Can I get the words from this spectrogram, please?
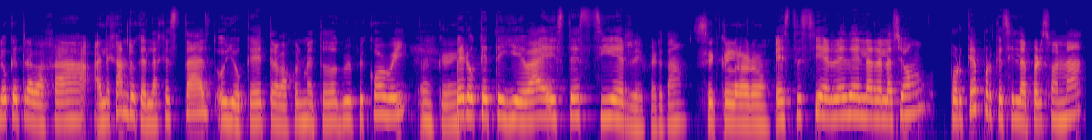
lo que trabaja Alejandro, que es la Gestalt, o yo que trabajo el método Grief Recovery, pero que te lleva a este cierre, ¿verdad? Sí, claro. Este cierre de la relación ¿Por qué? Porque si la persona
